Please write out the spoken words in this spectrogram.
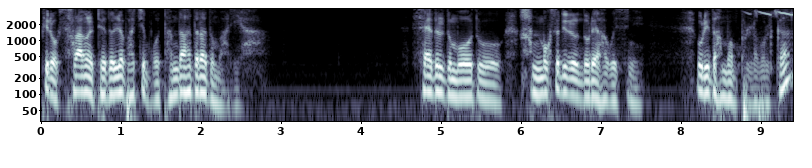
비록 사랑을 되돌려 받지 못한다 하더라도 말이야. 새들도 모두 한 목소리로 노래하고 있으니 우리도 한번 불러볼까?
